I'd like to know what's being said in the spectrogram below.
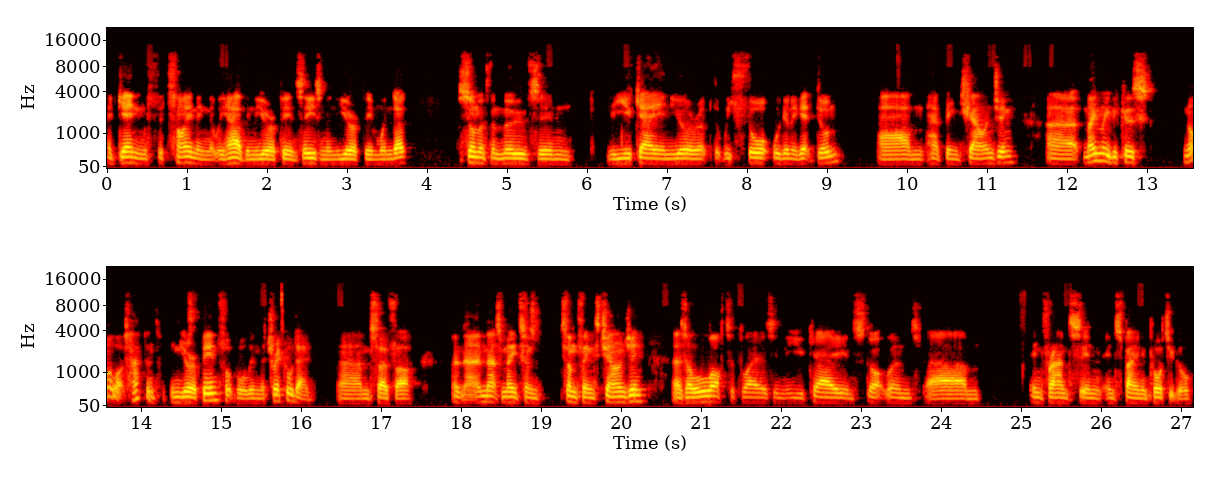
again, with the timing that we have in the European season and the European window, some of the moves in the UK and Europe that we thought were going to get done um, have been challenging, uh, mainly because not a lot's happened in European football in the trickle down um, so far, and, and that's made some some things challenging. There's a lot of players in the UK, in Scotland, um, in France, in, in Spain, in Portugal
